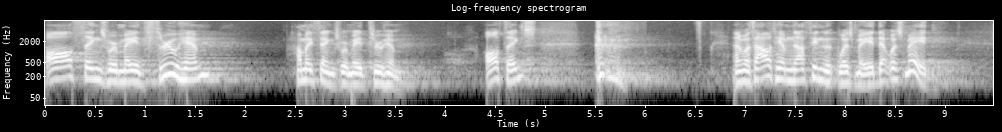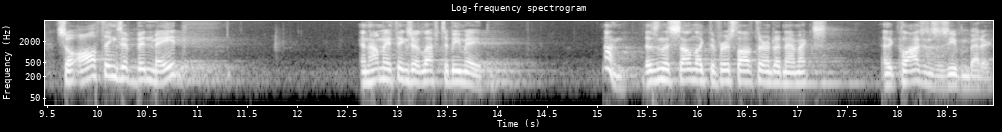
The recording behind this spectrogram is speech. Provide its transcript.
All things were made through him. How many things were made through him? All things. and without him, nothing was made that was made. So all things have been made. And how many things are left to be made? None. Doesn't this sound like the first law of thermodynamics? Uh, Colossians is even better.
